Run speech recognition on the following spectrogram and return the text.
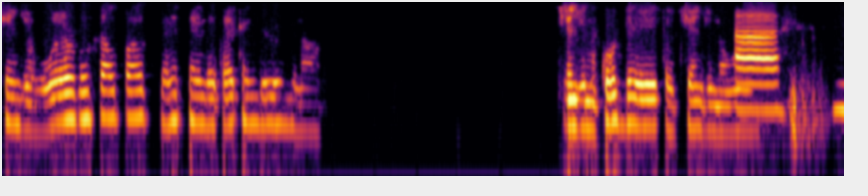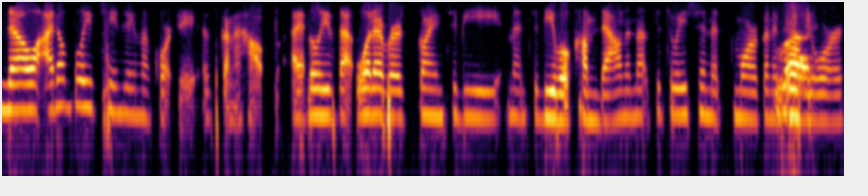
changing of where will help us? Anything that I can do, you know? Changing the court date or changing the word? Uh, no, I don't believe changing the court date is going to help. I believe that whatever is going to be meant to be will come down in that situation. It's more going to Right. be your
